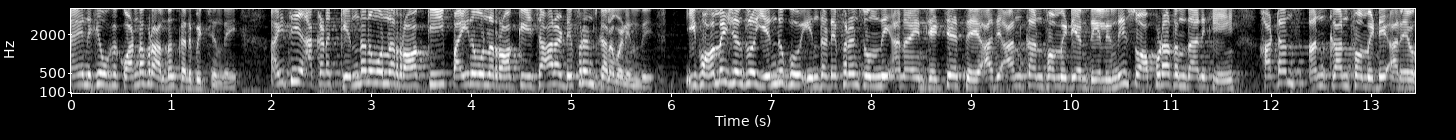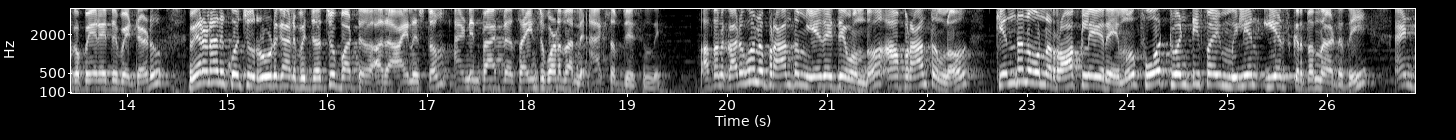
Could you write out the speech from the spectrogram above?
ఆయనకి ఒక కొండ ప్రాంతం కనిపించింది. అయితే అక్కడ కిందన ఉన్న రాక్కి పైన ఉన్న రాక్కి చాలా డిఫరెన్స్ కనబడింది. ఈ ఫార్మేషన్స్లో ఎందుకు ఇంత డిఫరెన్స్ ఉంది అని ఆయన చెక్ చేస్తే అది అన్కన్ఫర్మిటీ అని తేలింది. సో అప్పుడు అతను దానికి హటన్స్ అన్కన్ఫర్మిటీ అనే ఒక పేరు అయితే పెట్టాడు. వినడానికి కొంచెం రూడ్గా అనిపించవచ్చు బట్ అది ఆయన ఇష్టం. అండ్ ఇన్ఫ్యాక్ట్ సైన్స్ కూడా దాన్ని యాక్సెప్ట్ చేసింది. అతను కనుగొన్న ప్రాంతం ఏదైతే ఉందో ఆ ప్రాంతంలో కిందన ఉన్న రాక్ లేయర్ ఏమో four twenty five million years క్రితం నాటిది. అండ్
